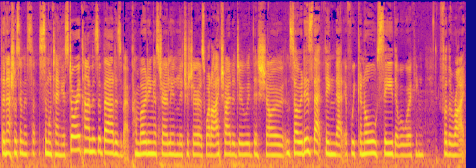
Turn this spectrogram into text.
the National Sim- Simultaneous Storytime is about is about promoting Australian literature is what I try to do with this show and so it is that thing that if we can all see that we're working for the right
